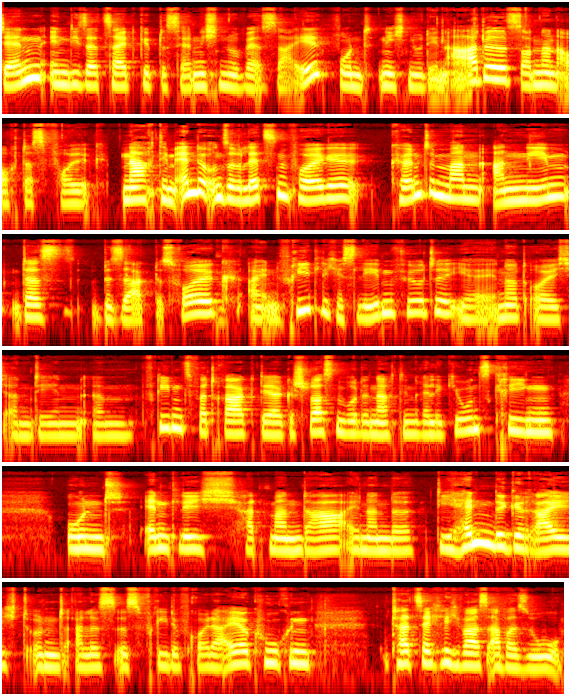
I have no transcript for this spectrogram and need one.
Denn in dieser Zeit gibt es ja nicht nur Versailles und nicht nur den Adel, sondern auch das Volk. Nach dem Ende unserer letzten Folge könnte man annehmen, dass besagtes Volk ein friedliches Leben führte. Ihr erinnert euch an den ähm, Friedensvertrag, der geschlossen wurde nach den Religionskriegen. Und endlich hat man da einander die Hände gereicht und alles ist Friede, Freude, Eierkuchen. Tatsächlich war es aber so.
